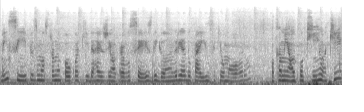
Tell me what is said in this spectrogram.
bem simples, mostrando um pouco aqui da região para vocês, de Gândria, do país que eu moro. Vou caminhar um pouquinho aqui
